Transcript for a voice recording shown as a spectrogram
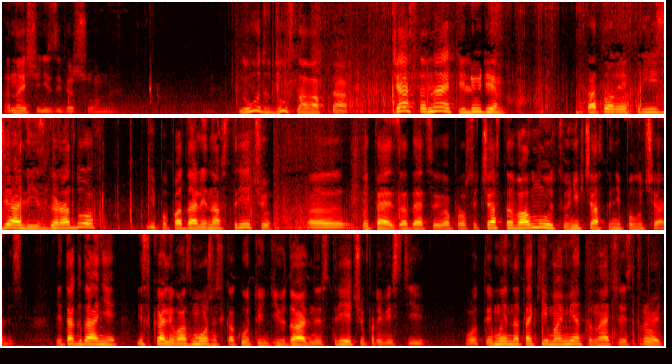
Она еще не завершенная. Ну вот в двух словах так. Часто, знаете, люди, которые приезжали из городов и попадали на встречу, э, пытаясь задать свои вопросы, часто волнуются, у них часто не получались. И тогда они искали возможность какую-то индивидуальную встречу провести. Вот. И мы на такие моменты начали строить.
